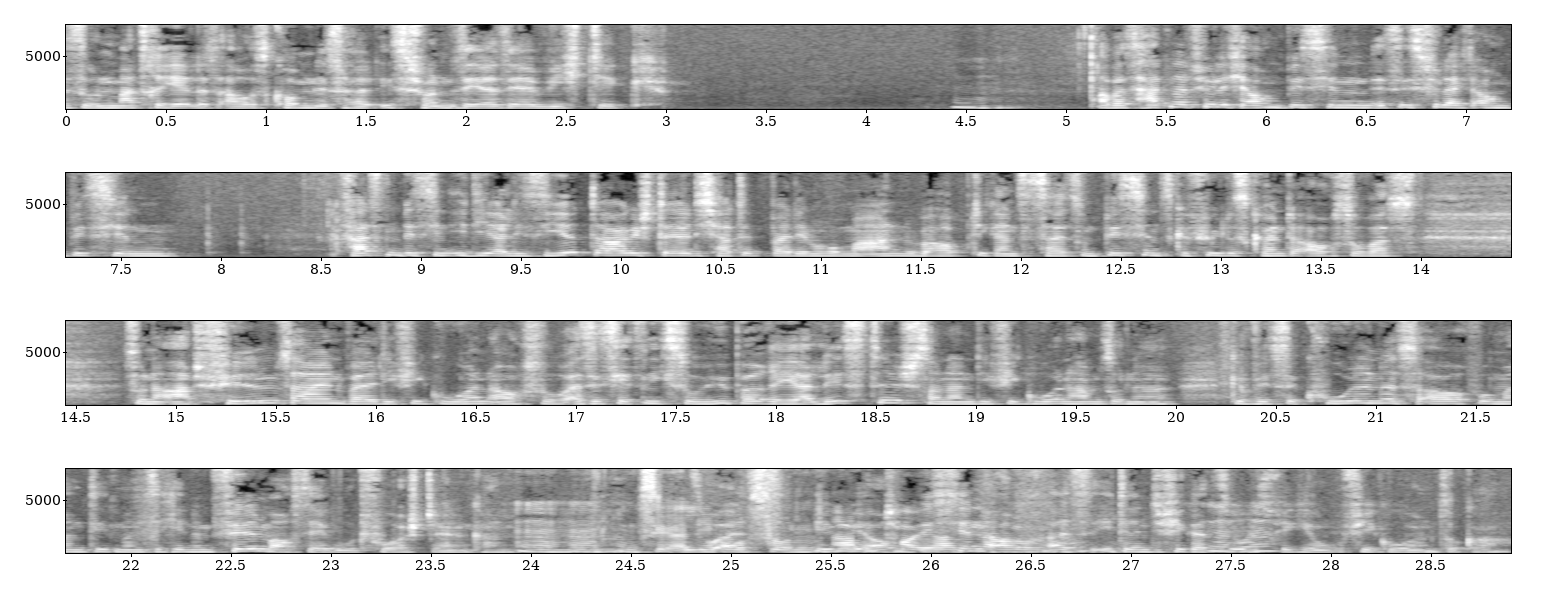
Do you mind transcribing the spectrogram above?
so ein materielles Auskommen ist halt ist schon sehr, sehr wichtig. Mhm. Aber es hat natürlich auch ein bisschen, es ist vielleicht auch ein bisschen fast ein bisschen idealisiert dargestellt. Ich hatte bei dem Roman überhaupt die ganze Zeit so ein bisschen das Gefühl, es könnte auch sowas so eine Art Film sein, weil die Figuren auch so, also es ist jetzt nicht so hyperrealistisch, sondern die Figuren haben so eine gewisse Coolness auch, wo man die man sich in einem Film auch sehr gut vorstellen kann. Mhm. Und sie erleben so als so ein irgendwie auch ein bisschen auch ne? als Identifikationsfiguren mhm. sogar.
